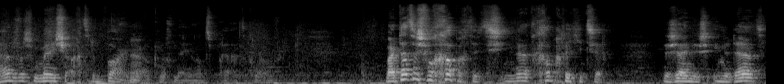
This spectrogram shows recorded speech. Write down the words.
Nou, er was een meisje achter de bar die Ja. ook nog Nederlands praat, geloof ik. Maar dat is wel grappig. Het is inderdaad grappig dat je het zegt. Er zijn dus inderdaad...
